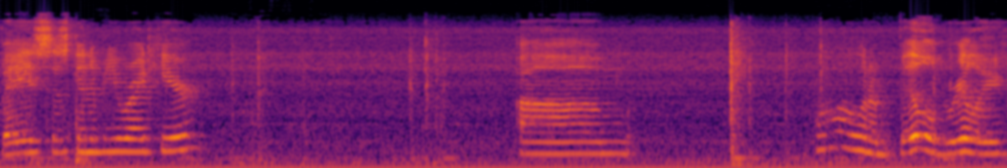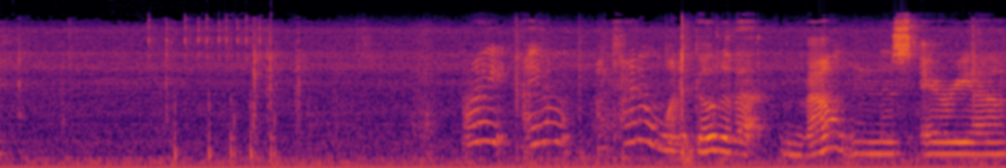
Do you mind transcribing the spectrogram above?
base is gonna be right here. Um, what do I want to build really? I I don't I kind of want to go to that mountainous area.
